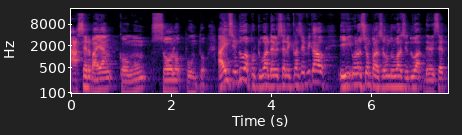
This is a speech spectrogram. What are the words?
Azerbaiyán con un solo punto. Ahí sin duda Portugal debe ser el clasificado y una opción para el segundo lugar sin duda debe ser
